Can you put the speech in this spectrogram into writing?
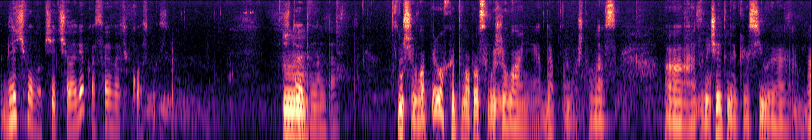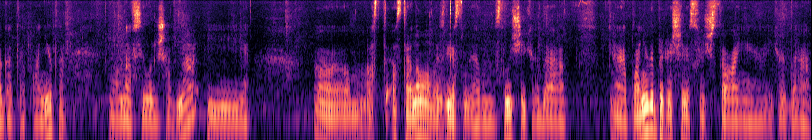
для чего вообще человеку осваивать космос? Что mm. это нам даст? Слушай, во-первых, это вопрос выживания, да, потому что у нас а, замечательная, красивая, богатая планета, но она всего лишь одна, и а, астрономам известны случаи, когда а, планета прекращает существование, и когда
